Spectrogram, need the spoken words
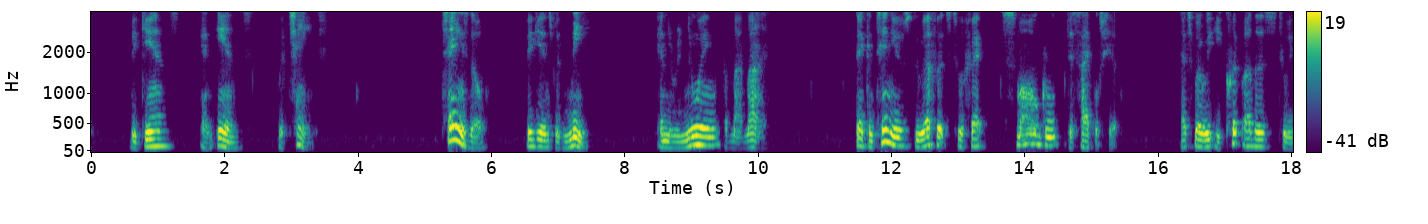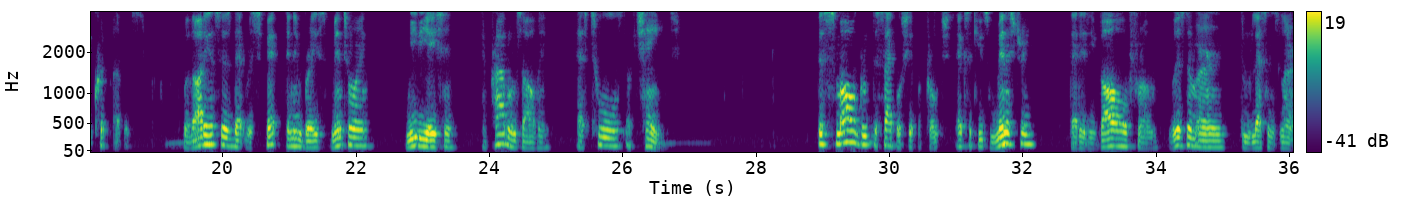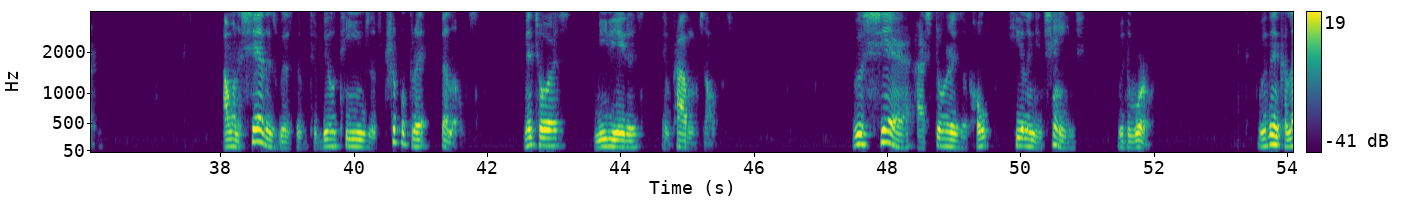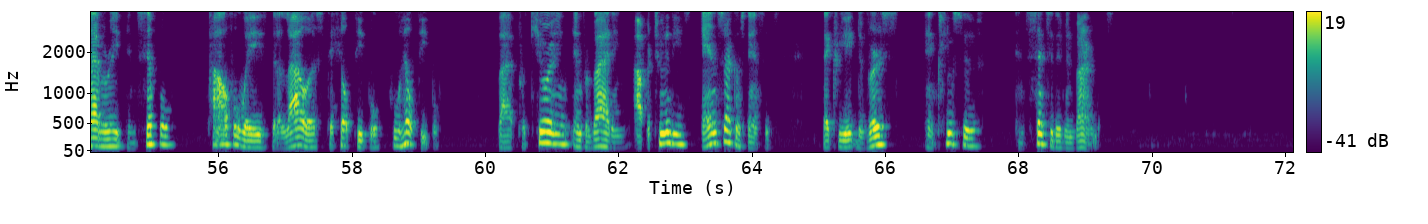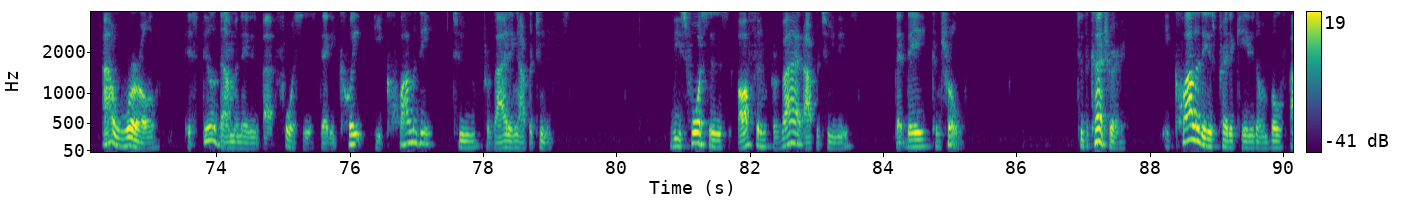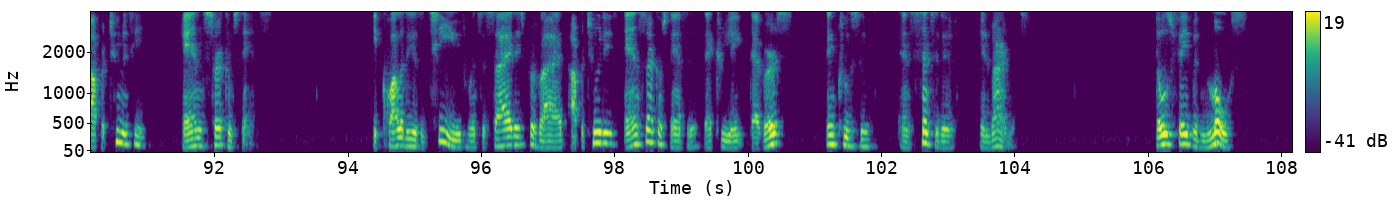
begins and ends with change. Change, though, begins with me and the renewing of my mind, then continues through efforts to effect small group discipleship. That's where we equip others to equip others with audiences that respect and embrace mentoring, mediation, and problem solving as tools of change. This small group discipleship approach executes ministry that is evolved from wisdom earned through lessons learned. I want to share this wisdom to build teams of triple threat fellows, mentors, mediators, and problem solvers. We'll share our stories of hope, healing, and change with the world. We'll then collaborate in simple, powerful ways that allow us to help people who help people by procuring and providing opportunities and circumstances that create diverse, inclusive, and sensitive environments. Our world is still dominated by forces that equate equality to providing opportunities. These forces often provide opportunities that they control. To the contrary, equality is predicated on both opportunity and circumstance. Equality is achieved when societies provide opportunities and circumstances that create diverse, inclusive, and sensitive environments. Those favored most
